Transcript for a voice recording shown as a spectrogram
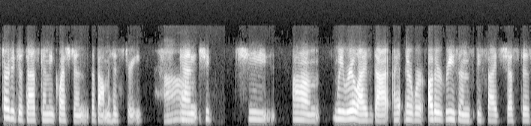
started just asking me questions about my history Ah, and she she um we realized that I, there were other reasons besides just this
